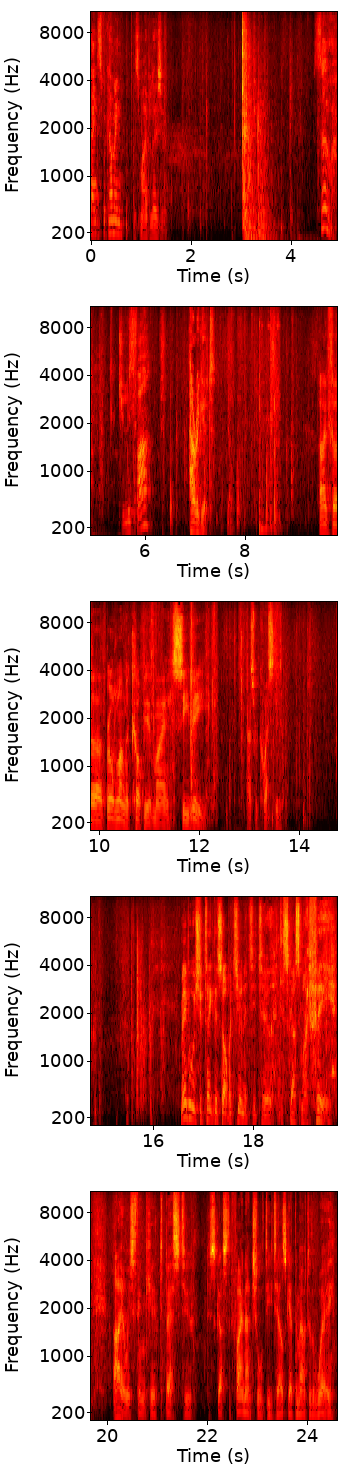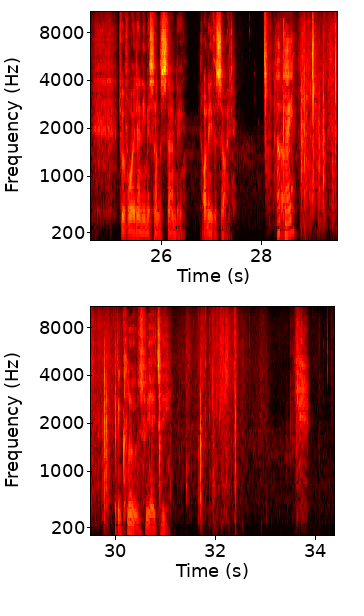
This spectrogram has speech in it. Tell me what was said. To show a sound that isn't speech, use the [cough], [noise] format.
Thanks for coming. It's my pleasure. So, do you live far? Harrogate. I've uh, brought along a copy of my CV, as requested. Maybe we should take this opportunity to discuss my fee. I always think it best to discuss the financial details, get them out of the way, to avoid any misunderstanding on either side. Okay. It includes VAT.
